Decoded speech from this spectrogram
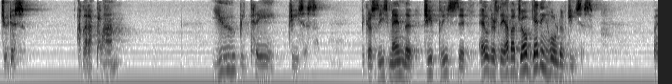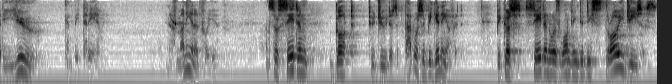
Judas, I've got a plan. You betray Jesus. Because these men, the chief priests, the elders, they have a job getting hold of Jesus. But you can betray him. And there's money in it for you. And so Satan got to Judas. That was the beginning of it. because Satan was wanting to destroy Jesus.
